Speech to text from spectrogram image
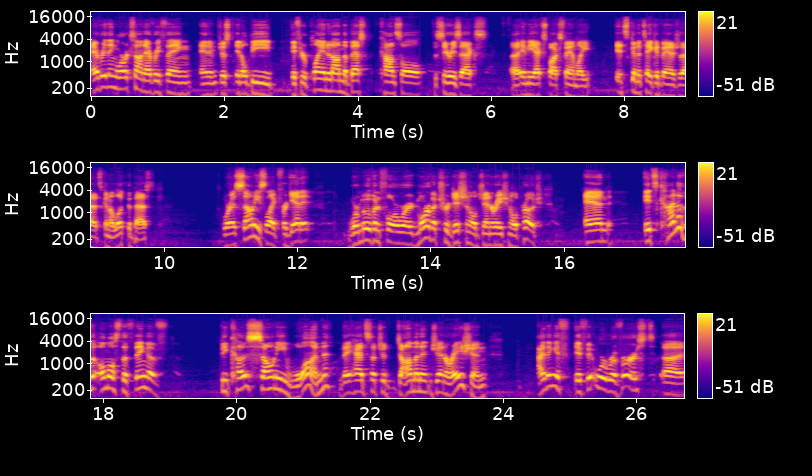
everything works on everything and it just it'll be if you're playing it on the best console, the Series X uh, in the Xbox family, it's going to take advantage of that. It's going to look the best. Whereas Sony's like, forget it. We're moving forward, more of a traditional generational approach. And it's kind of almost the thing of because Sony won, they had such a dominant generation. I think if if it were reversed uh,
